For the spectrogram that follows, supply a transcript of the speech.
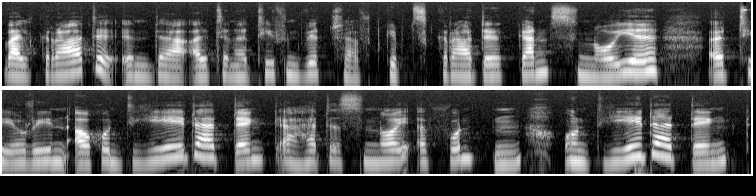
weil gerade in der alternativen Wirtschaft gibt es gerade ganz neue äh, Theorien auch und jeder denkt, er hat es neu erfunden und jeder denkt,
